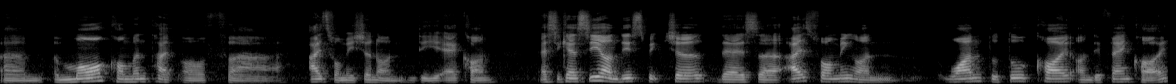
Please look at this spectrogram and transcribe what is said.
um, a more common type of uh, ice formation on the aircon as you can see on this picture there's uh, ice forming on one to two coil on the fan coil.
